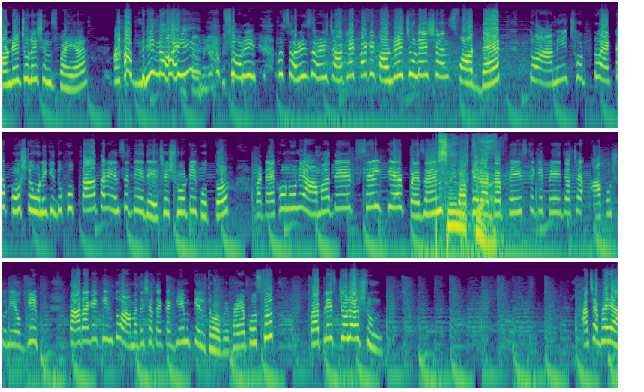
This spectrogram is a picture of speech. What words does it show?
কংগ্রেচুলেশনস ভাইয়া। আপনি নয়। সরি সরি সরি চকলেট পাখি। কংগ্রেচুলেশনস ফর দ্যাট তো আমি ছোট্ট একটা প্রশ্ন উনি কিন্তু খুব তাড়াতাড়ি অ্যান্সার দিয়ে দিয়েছে সঠিক উত্তর। বাট এখন উনি আমাদের সেল কেয়ার প্রেজেন্ট পথের আড্ডা পেজ থেকে পেয়ে যাচ্ছে আকর্ষণীয় গিফট তার আগে কিন্তু আমাদের সাথে একটা গেম খেলতে হবে। ভাইয়া প্রস্তুত? ভাই প্লিজ চলে আসুন। আচ্ছা ভাইয়া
